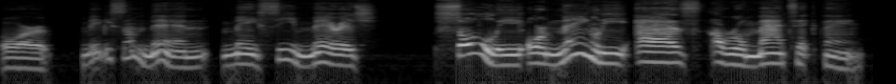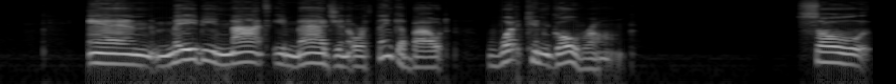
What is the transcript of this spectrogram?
or maybe some men may see marriage solely or mainly as a romantic thing and maybe not imagine or think about what can go wrong. So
